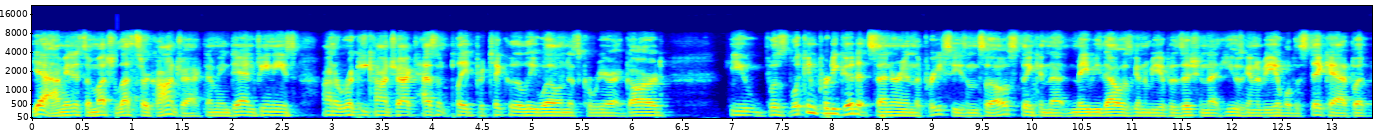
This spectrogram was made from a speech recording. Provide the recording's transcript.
Yeah, I mean it's a much lesser contract. I mean Dan Feeney's on a rookie contract, hasn't played particularly well in his career at guard. He was looking pretty good at center in the preseason, so I was thinking that maybe that was going to be a position that he was going to be able to stick at. But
